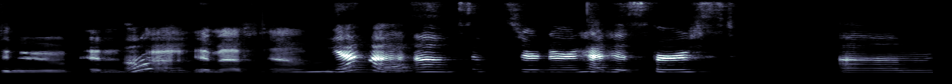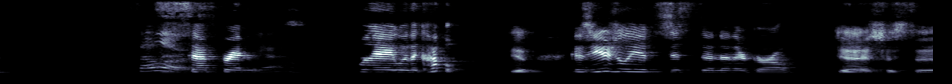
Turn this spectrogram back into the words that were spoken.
to an Oh. uh, MFM. Yeah. Yes. Um, so Mr. Nerd had his first um Solos. separate Yeah. Play with a couple. Yep. Because usually it's just another girl. Yeah, it's just the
